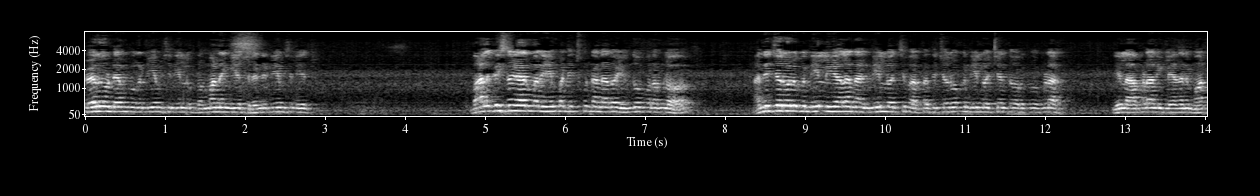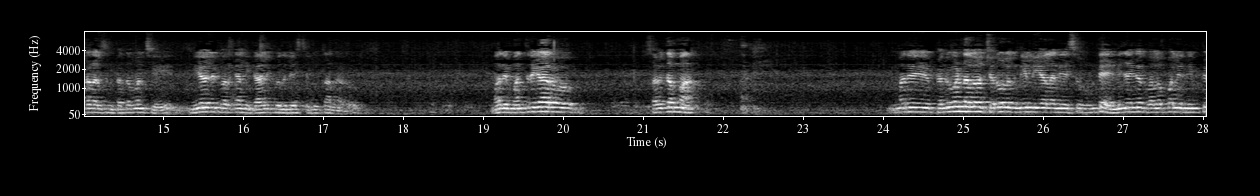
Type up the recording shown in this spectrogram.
పేరూరు డ్యామ్కి ఒక టీఎంసీ నీళ్ళు బ్రహ్మాండంగా ఇవ్వచ్చు రెండు టీఎంసీలు ఇవ్వచ్చు. బాలకృష్ణ గారు మరి ఏం పట్టించుకుంటున్నారో హిందూపురంలో అన్ని చెరువులకు నీళ్ళు ఇవ్వాలా నాకు నీళ్ళు వచ్చి ప్రతి చెరువుకు నీళ్ళు వచ్చేంత వరకు కూడా నీళ్ళు ఆపడానికి లేదని మాట్లాడాల్సిన పెద్ద మనిషి నియోజకవర్గాన్ని గాలికి వదిలేసి తిరుగుతున్నాడు. మరి మంత్రి గారు సవితమ్మ మరి పెనుగొండలో చెరువులకు నీళ్ళు ఇవ్వాలనేసి ఉంటే నిజంగా గొల్లపల్లి నింపి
